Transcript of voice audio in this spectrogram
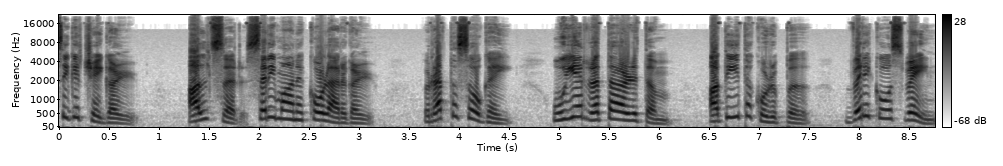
சிகிச்சைகள். அல்சர் செரிமான கோளாறுகள். இரத்த சோகை உயர் இரத்த அழுத்தம் அதீத கொழுப்பு வெரிகோஸ் வெயின்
